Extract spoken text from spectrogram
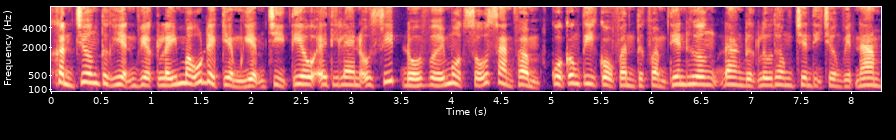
khẩn trương thực hiện việc lấy mẫu để kiểm nghiệm chỉ tiêu ethylene oxit đối với một số sản phẩm của công ty cổ phần thực phẩm Thiên Hương đang được lưu thông trên thị trường Việt Nam,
